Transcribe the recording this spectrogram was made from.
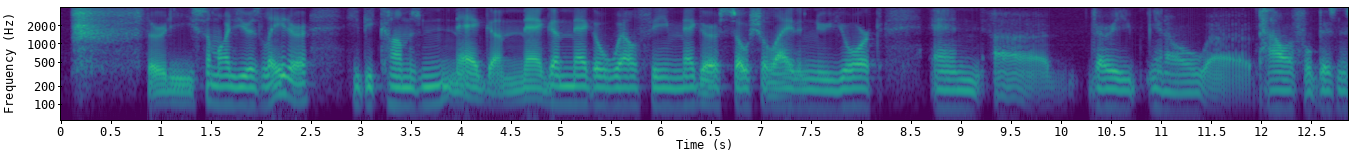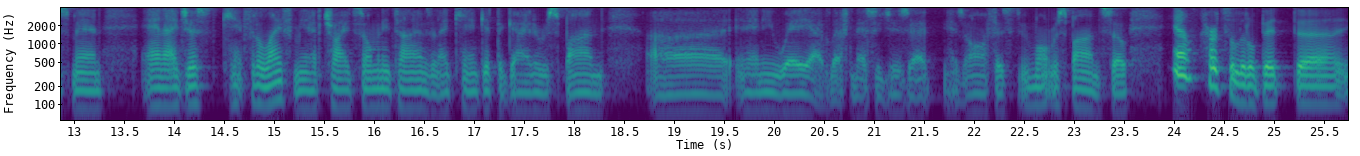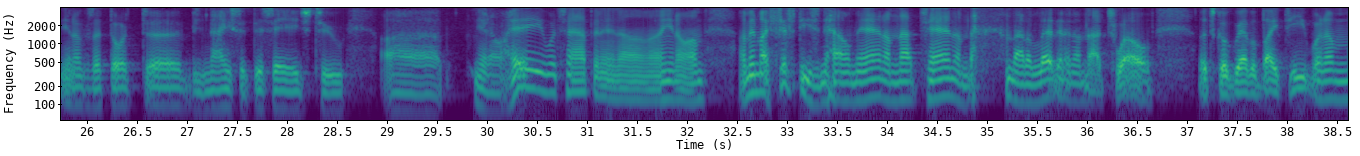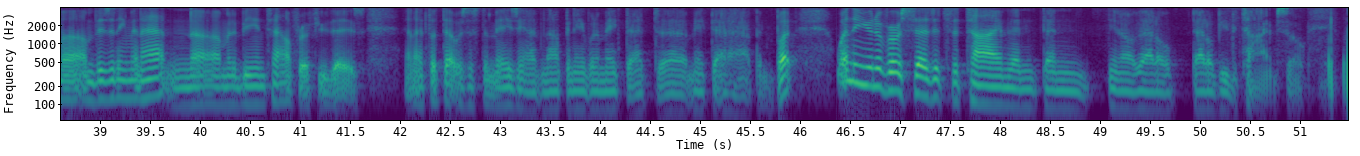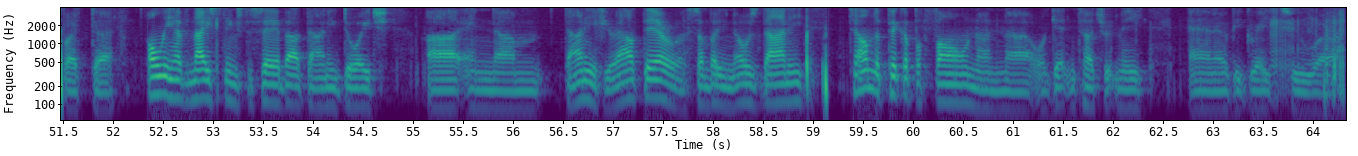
30 some odd years later, he becomes mega, mega, mega wealthy, mega socialite in New York and uh, very, you know, uh, powerful businessman. And I just can't, for the life of me, I've tried so many times and I can't get the guy to respond. uh, in any way. I've left messages at his office. He won't respond. So, you know, hurts a little bit, uh, you know, because I thought uh, it'd be nice at this age to, uh, you know, hey, what's happening? Uh, you know, I'm I'm in my 50s now, man. I'm not 10, I'm not, I'm not 11, and I'm not 12. Let's go grab a bite to eat when I'm uh, I'm visiting Manhattan. Uh, I'm going to be in town for a few days and I thought that was just amazing. I've not been able to make that uh, make that happen. But when the universe says it's the time, then then you know that'll that'll be the time. So, but uh, only have nice things to say about Donny Deutsch. Uh, and um, Donny, if you're out there or somebody knows Donny, tell him to pick up a phone and, uh, or get in touch with me, and it would be great to uh,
